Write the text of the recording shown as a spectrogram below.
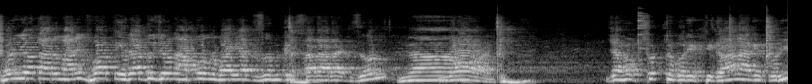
শরীয়ত আর মারিফত এরা দুজন আপন ভাই একজনকে ছাড়া আর একজন না। নয়। যাই হোক ছোট্ট করে একটি গান আগে করি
